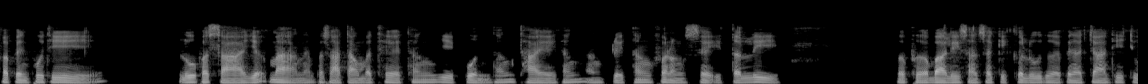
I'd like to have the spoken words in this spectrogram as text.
ก็เป็นผู้ที่รู้ภาษาเยอะมากนะ ภาษาต่างประเทศ ทั้งญี่ปุ่น ทั้งไทย ทั้งอังกฤษ ทั้งฝรั่งเศส อิตาลีเพอๆบาลีสันสกิตก็รู้ด้วย เป็นอาจารย์ที่จุ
